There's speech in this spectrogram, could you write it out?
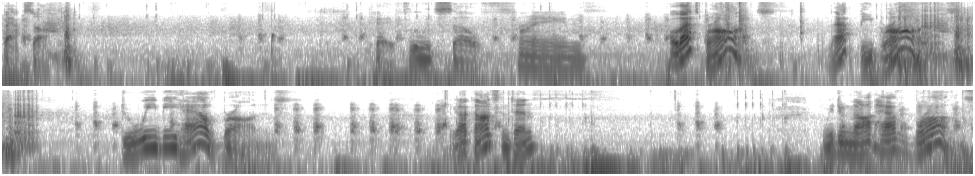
backstock. Okay, fluid cell frame. Oh, that's bronze. That be bronze. Do we be have bronze? We got Constantine. We do not have bronze.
